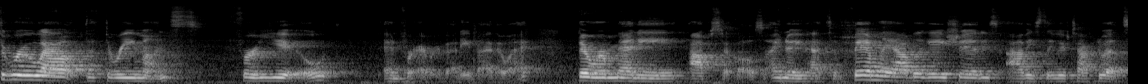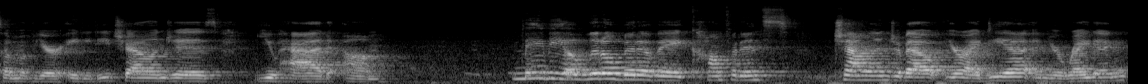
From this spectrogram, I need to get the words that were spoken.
throughout the three months for you and for everybody, by the way, there were many obstacles. I know you had some family obligations. Obviously, we've talked about some of your ADD challenges. You had um, maybe a little bit of a confidence challenge about your idea and your writing.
